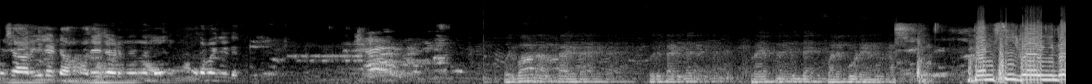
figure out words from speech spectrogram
പക്ഷെ അറിയില്ല ഒരുപാട് ആൾക്കാരുടെ ഒരു കഠിന പ്രയത്നത്തിന്റെ ഫലം കൂടെയാണ്. പെൻസിൽ ഡ്രോയിങ്ങിന്റെ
